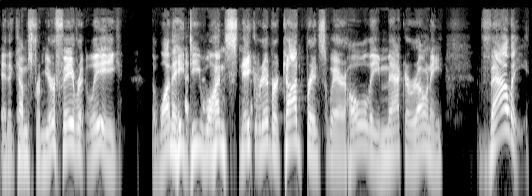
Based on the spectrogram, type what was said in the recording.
and it comes from your favorite league, the 1AD1 Snake River Conference, where holy macaroni. Valley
